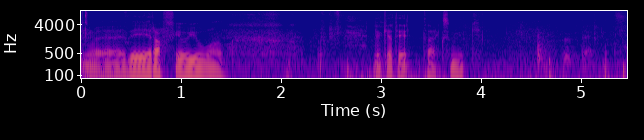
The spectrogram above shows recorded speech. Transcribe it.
Eh, det är Raffi och Johan. Lycka till! Tack så mycket. Perfekt.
